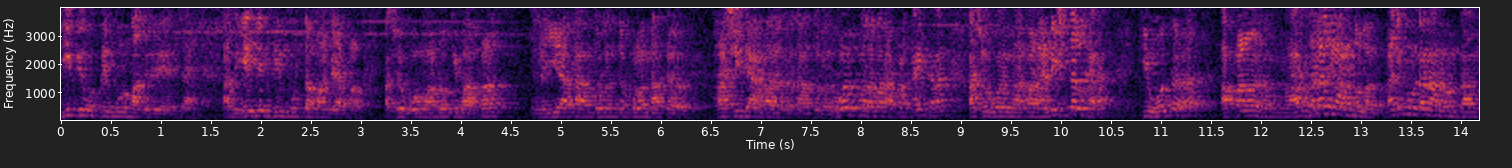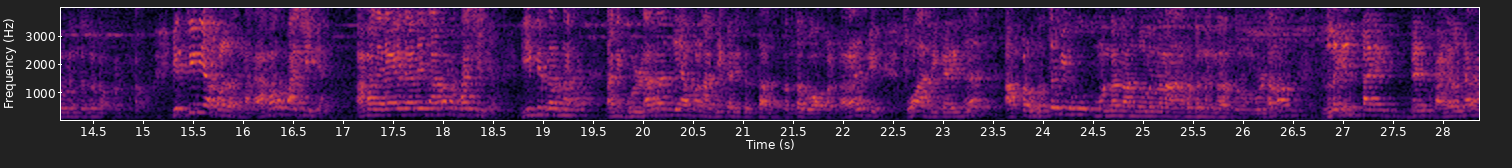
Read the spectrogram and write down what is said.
ही बी आपली मूळ मागणी यांचा. आहे आणि हे जे दिन मुद्दा मांडे आपण असे गो मांडो किंवा आपण ही आता आंदोलन जपळून नातं फाशी द्या आम्हाला करणं आंदोलन. वर बरोबर आपण काय करा. असे गो आपण ॲडिशनल करा. की होतं आपण अर्धनग्न आंदोलन आणि मुंडन आंदोलन आंदोलन त्याचं डॉक्टर हे तिन्ही आपण नका आम्हाला फाशी द्या. आम्हाला न्याय द्या नाही तर आम्हाला फाशी द्या. ही बी करू नका. आणि बुलढाणा जे आपण अधिकारी दत्ता दत्ता भाऊ आपण करायचे व अधिकारीनं आपण होतं मी मुंडन आंदोलन आंदोलन आंदोलन बुलढाणा लगेच तारीख डेट फायनल करा.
